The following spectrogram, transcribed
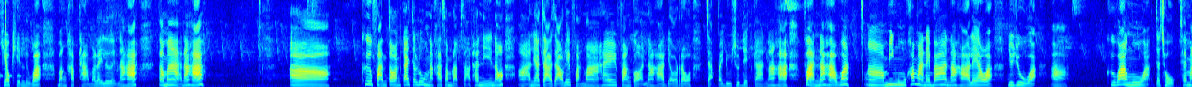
เคี่ยวเข็นหรือว่าบังคับถามอะไรเลยนะคะ ต่อมานะคะ คือฝันตอนใกล้จะรุ่งนะคะสำหรับสาวท่านนี้เนาะอันนี้จ๋าจะเอาเลขฝันมาให้ฟังก่อนนะคะ เดี๋ยวเราจะไปดูชุดเด็ดกันนะคะ ฝันนะคะว่ามีงูเข้ามาในบ้านนะคะ แล้วอะอยู่ๆอะอ่า คือว่างูอะจะฉกใช่ไหม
